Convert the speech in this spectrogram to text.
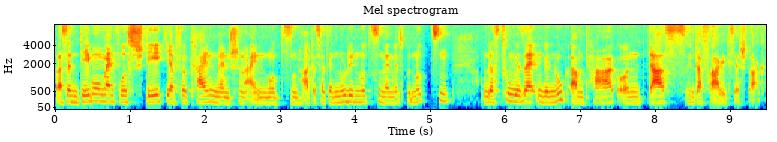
was in dem Moment, wo es steht, ja für keinen Menschen einen Nutzen hat. Es hat ja nur den Nutzen, wenn wir es benutzen. Und das tun wir selten genug am Tag. Und das hinterfrage ich sehr stark.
